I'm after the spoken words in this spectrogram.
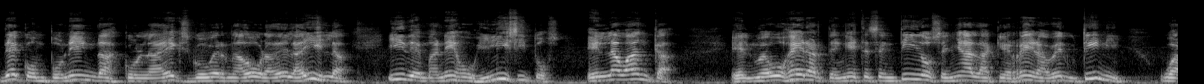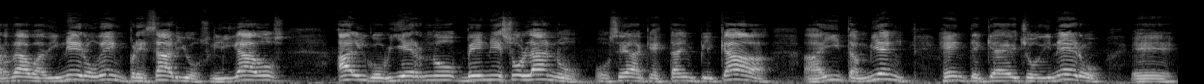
de componendas con la ex gobernadora de la isla y de manejos ilícitos en la banca. El nuevo Gerarte en este sentido señala que Herrera Bellutini guardaba dinero de empresarios ligados al gobierno venezolano, o sea que está implicada ahí también gente que ha hecho dinero eh,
